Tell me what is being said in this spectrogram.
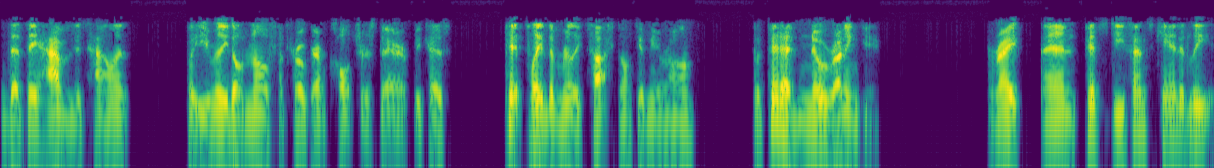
that they have the talent, but you really don't know if the program culture is there because Pitt played them really tough, don't get me wrong. But Pitt had no running game, right? And Pitt's defense, candidly,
